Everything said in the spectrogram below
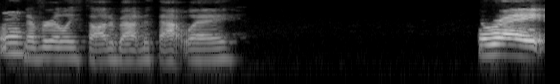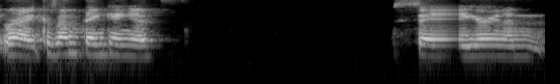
mm. never really thought about it that way. Right, right. Because I'm thinking if, say, you're in a,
